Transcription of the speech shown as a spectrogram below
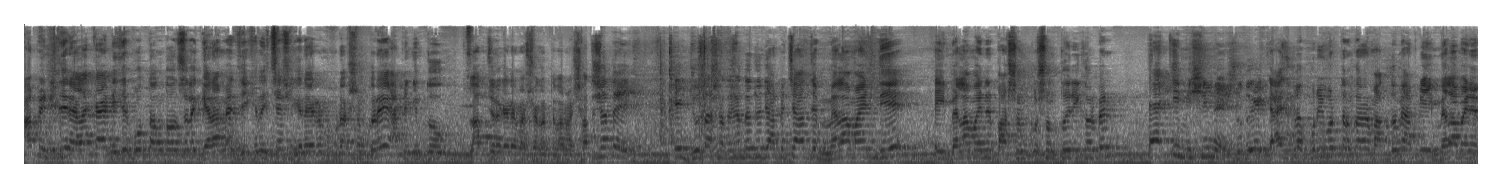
আপনি নিজের এলাকায়, নিজের প্রত্যন্ত অঞ্চলে, গ্রামে যেখানে ইচ্ছে সেখানে প্রোডাকশন করে আপনি কিন্তু লাভজনক একটা ব্যবসা করতে পারবেন। সাথে সাথে এই জুতার সাথে সাথে যদি আপনি চান যে মেলামাইন দিয়ে এই মেলামাইনের বাসন কোষণ তৈরি করবেন, একই মেশিনে শুধু এই ডাইসগুলো পরিবর্তন করার মাধ্যমে আপনি এই মেলামাইনের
